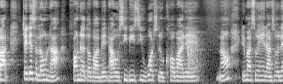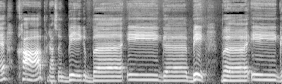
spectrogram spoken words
but ကြိုက်တဲ့စလုံးလားပေါင်းတတ်တော့ပါပဲဒါကို CBC words လို့ခေါ်ပါတယ်နော်ဒီမှာဆိုရင်ဒါဆိုလဲ cup ဒါဆိုရင် big b big big big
